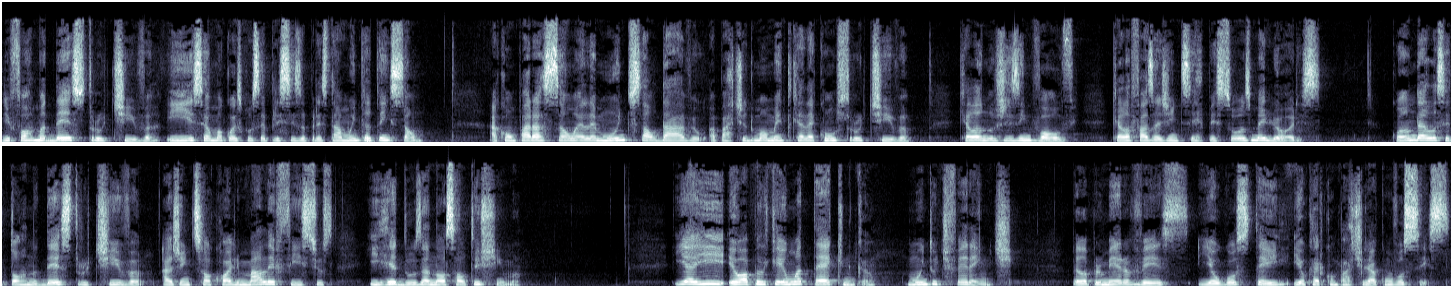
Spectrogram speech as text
de forma destrutiva, e isso é uma coisa que você precisa prestar muita atenção. A comparação ela é muito saudável a partir do momento que ela é construtiva, que ela nos desenvolve, que ela faz a gente ser pessoas melhores. Quando ela se torna destrutiva, a gente só colhe malefícios e reduz a nossa autoestima. E aí eu apliquei uma técnica muito diferente pela primeira vez e eu gostei e eu quero compartilhar com vocês,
